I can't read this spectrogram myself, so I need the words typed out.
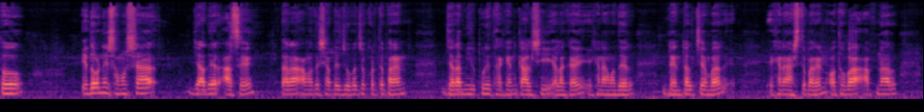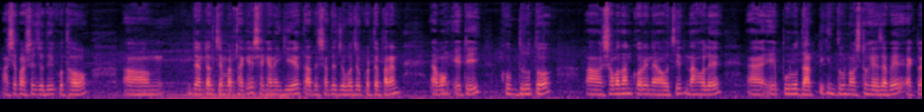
তো এ ধরনের সমস্যা যাদের আছে, তারা আমাদের সাথে যোগাযোগ করতে পারেন। যারা মিরপুরে থাকেন কালশি এলাকায়, এখানে আমাদের ডেন্টাল চেম্বার এখানে আসতে পারেন। অথবা আপনার আশেপাশে যদি কোথাও ডেন্টাল চেম্বার থাকে, সেখানে গিয়ে তাদের সাথে যোগাযোগ করতে পারেন এবং এটি খুব দ্রুত সমাধান করে নেওয়া উচিত। না হলে এই পুরো দাঁতটি কিন্তু নষ্ট হয়ে যাবে। একটা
